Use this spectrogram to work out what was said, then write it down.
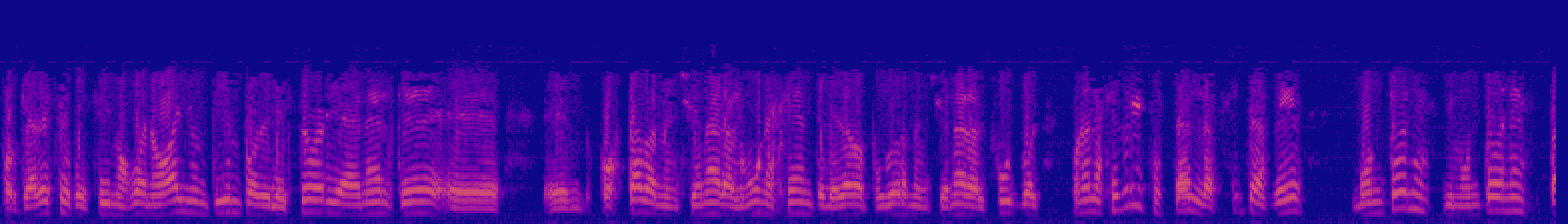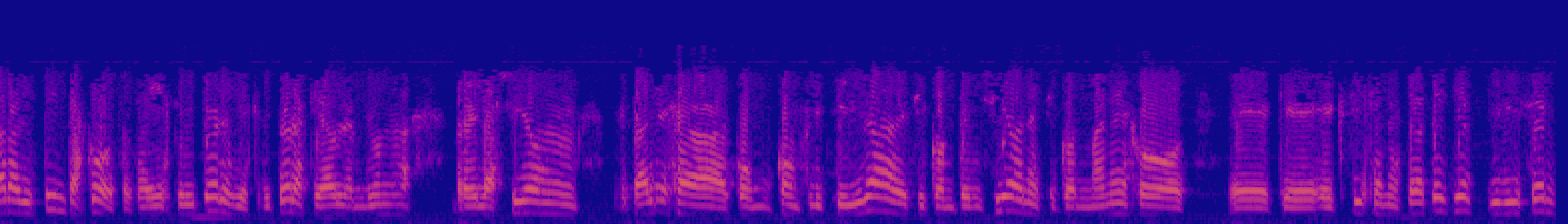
porque a veces decimos, bueno, hay un tiempo de la historia en el que eh, costaba mencionar a alguna gente, le daba pudor mencionar al fútbol. Bueno, el ajedrez está en las citas de montones y montones para distintas cosas. Hay escritores y escritoras que hablan de una relación de pareja con conflictividades y con tensiones y con manejos eh, que exigen estrategias y dicen,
